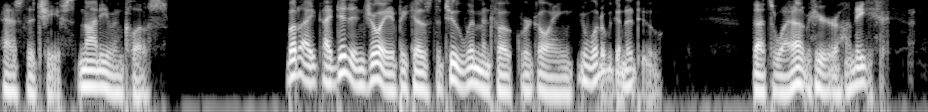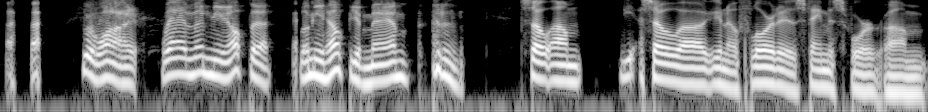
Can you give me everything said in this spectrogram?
as the Chiefs. Not even close. But I, I did enjoy it because the two women folk were going, What are we going to do? That's why I'm here, honey. Why? Well, let me help that. Let me help you, ma'am. So, um, yeah, so uh, you know, Florida is famous for um,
